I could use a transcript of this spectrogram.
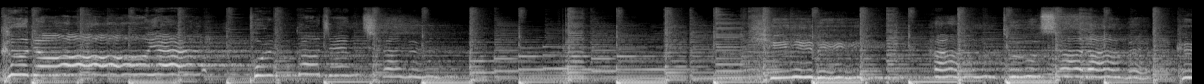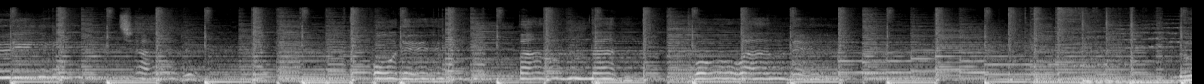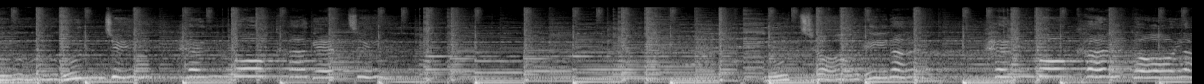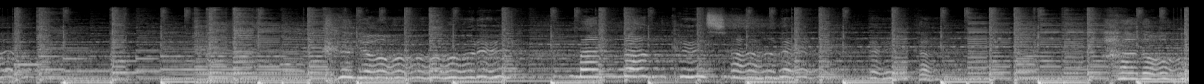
그녀의 붉어진 창은 희미한 두 사람의 그림자를 오늘 밤 나는 때까지 무척이나 행복할 거야. 그녀를 만난 그 사내 내가 한없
